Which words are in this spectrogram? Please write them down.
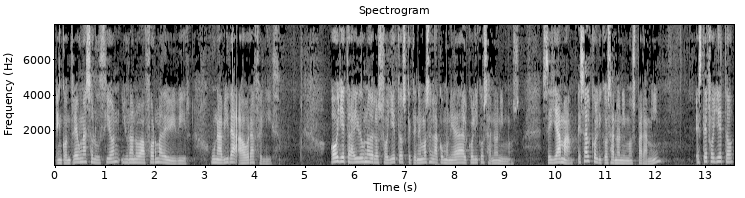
Encontré una solución y una nueva forma de vivir, una vida ahora feliz. Hoy he traído uno de los folletos que tenemos en la comunidad de Alcohólicos Anónimos. Se llama ¿Es Alcohólicos Anónimos para mí? Este folleto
